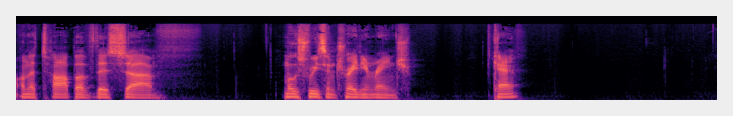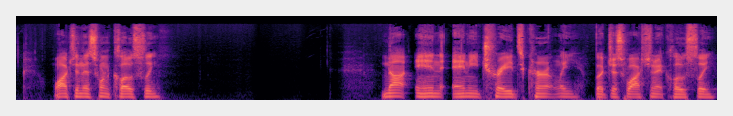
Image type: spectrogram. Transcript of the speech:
on the top of this uh, most recent trading range. Okay watching this one closely. Not in any trades currently, but just watching it closely.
